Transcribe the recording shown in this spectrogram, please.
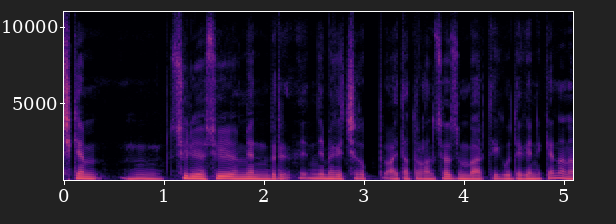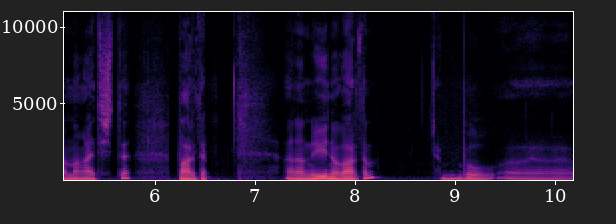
чикем сүйлөй мен бир немеге чыгып айта турган сөзүм бар тигүү деген экен анан мага айтышты бар деп. Анан үйүнө бардым. Бул э,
